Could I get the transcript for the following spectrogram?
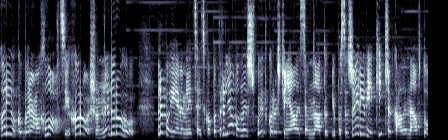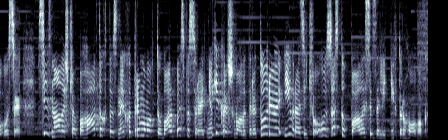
Горілку беремо, хлопці, хорошу, недорогу. При появі міліцейського патруля вони швидко розчинялися в натовпі пасажирів, які чекали на автобуси. Всі знали, що багато хто з них отримував товар безпосередньо, які кришували територію і в разі чого заступалися за літніх торговок.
